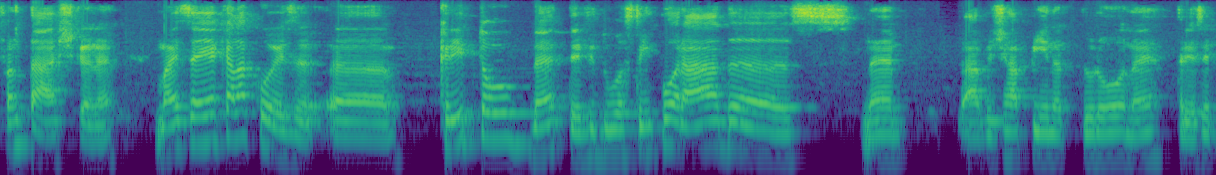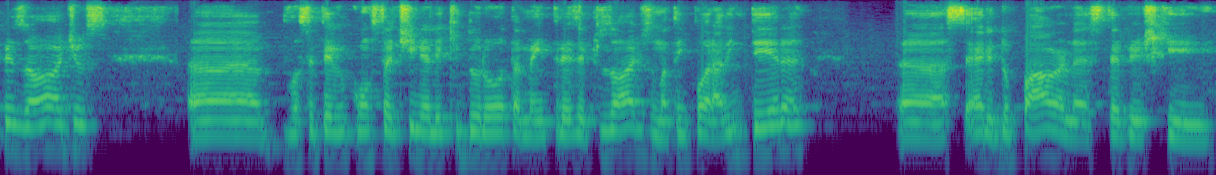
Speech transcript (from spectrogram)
fantástica, né? Mas aí é aquela coisa. Uh, Krypton, né? Teve duas temporadas, né? Aves de Rapina durou, né? Três episódios. Uh, você teve o Constantine ali que durou também três episódios, uma temporada inteira. Uh, a série do Powerless teve acho que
